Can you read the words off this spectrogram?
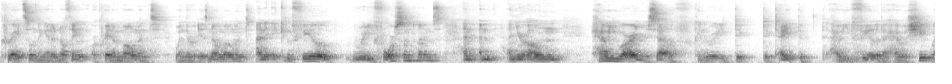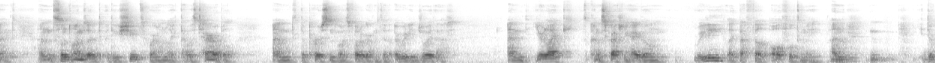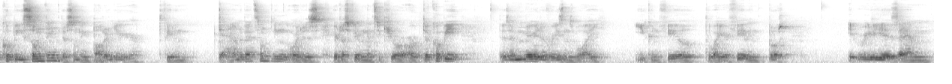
create something out of nothing or create a moment when there is no moment. And it can feel really forced sometimes. And and, and your own how you are in yourself can really di- dictate the, how you feel about how a shoot went. And sometimes I, I do shoots where I'm like that was terrible. And the person who I was photographing said I really enjoyed that. And you're like kind of scratching your head going really? Like that felt awful to me. Mm. and there could be something there's something bothering you you're feeling down about something or there's you're just feeling insecure or there could be there's a myriad of reasons why you can feel the way you're feeling but it really is um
